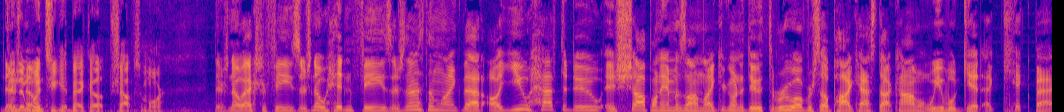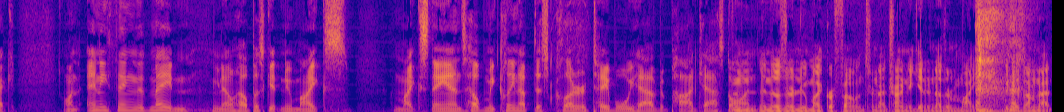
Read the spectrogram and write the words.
There's and then no, once you get back up, shop some more. There's no extra fees. There's no hidden fees. There's nothing like that. All you have to do is shop on Amazon like you're going to do through oversellpodcast.com, and we will get a kickback on anything that's made. And, you know, help us get new mics, mic stands, help me clean up this cluttered table we have to podcast on. And, and those are new microphones. We're not trying to get another mic because I'm not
